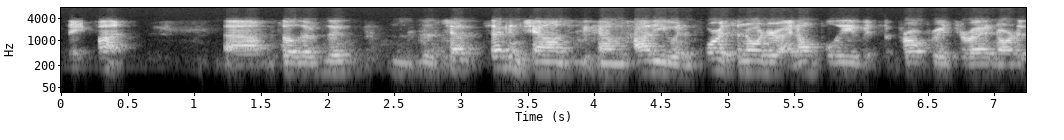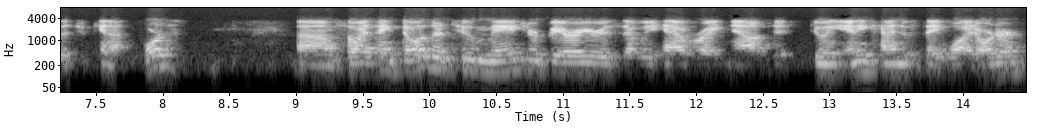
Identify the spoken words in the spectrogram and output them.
state funds. Um, so the, the, the second challenge becomes how do you enforce an order? I don't believe it's appropriate to write an order that you cannot enforce. Um, so I think those are two major barriers that we have right now to doing any kind of statewide order.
